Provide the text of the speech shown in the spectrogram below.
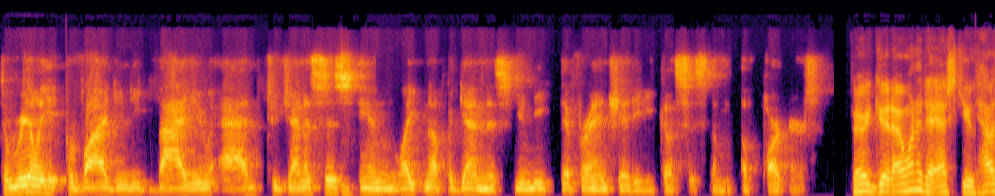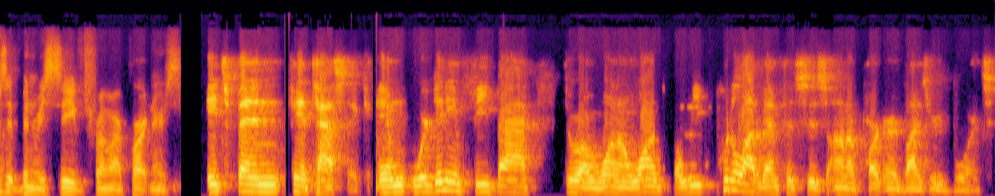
to really provide unique value add to Genesys and lighten up again this unique differentiated ecosystem of partners. Very good. I wanted to ask you, how's it been received from our partners? It's been fantastic. And we're getting feedback through our one-on-ones, but we put a lot of emphasis on our partner advisory boards.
